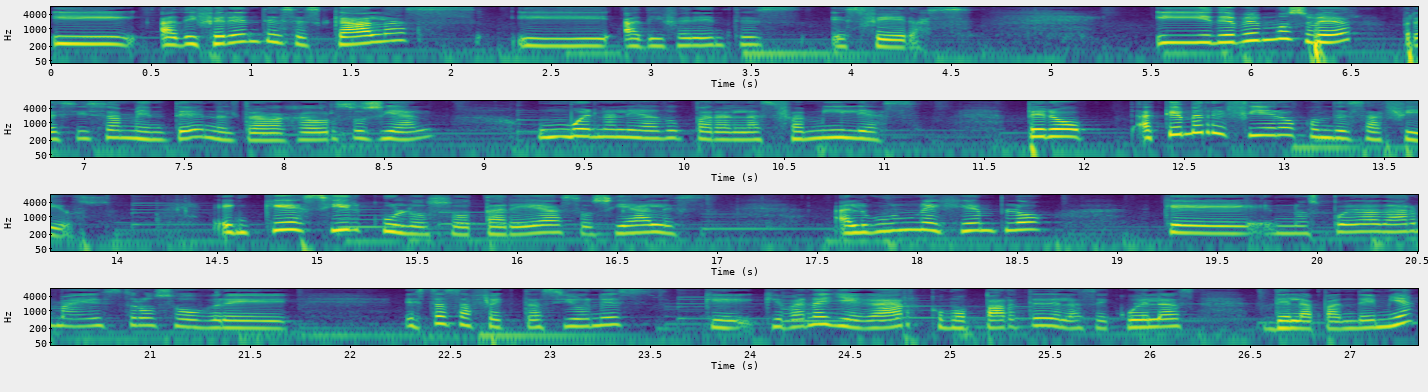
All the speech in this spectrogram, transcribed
y a diferentes escalas y a diferentes esferas. Y debemos ver precisamente en el trabajador social un buen aliado para las familias. Pero, ¿a qué me refiero con desafíos? ¿En qué círculos o tareas sociales? ¿Algún ejemplo que nos pueda dar maestro sobre estas afectaciones que, que van a llegar como parte de las secuelas de la pandemia?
